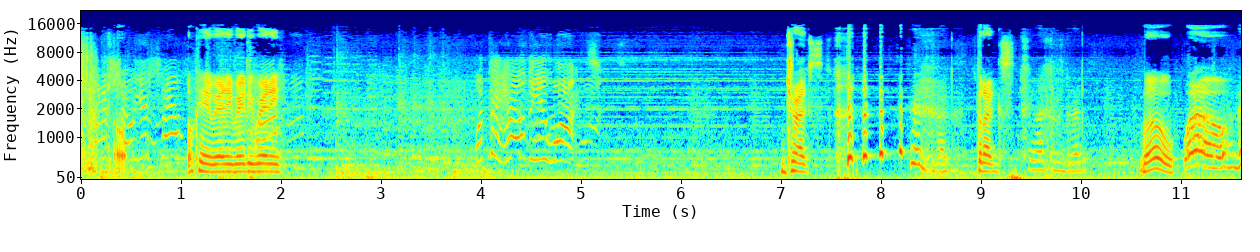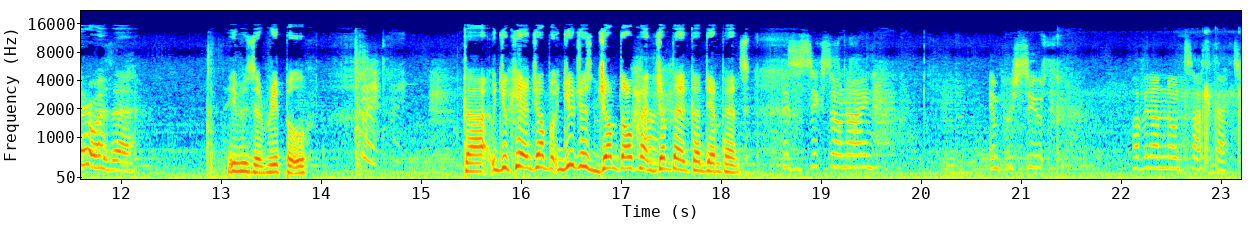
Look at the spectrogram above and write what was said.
Oh. show yourself? Okay, ready, ready, ready. What the hell do you want? Drugs. drugs. Drugs. You want some drugs? Whoa, Whoa, there was a. It was a ripple. God, you can't jump. You just jumped all kind. Jump that goddamn fence. This is 609. In pursuit of an unknown suspect.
